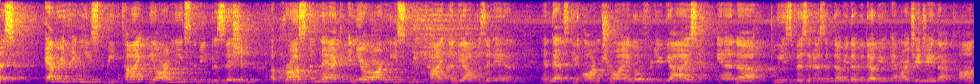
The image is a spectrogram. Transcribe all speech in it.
is everything needs to be tight, the arm needs to be positioned across the neck, and your arm needs to be tight on the opposite end. And that's the arm triangle for you guys. And uh, please visit us at www.mrjj.com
